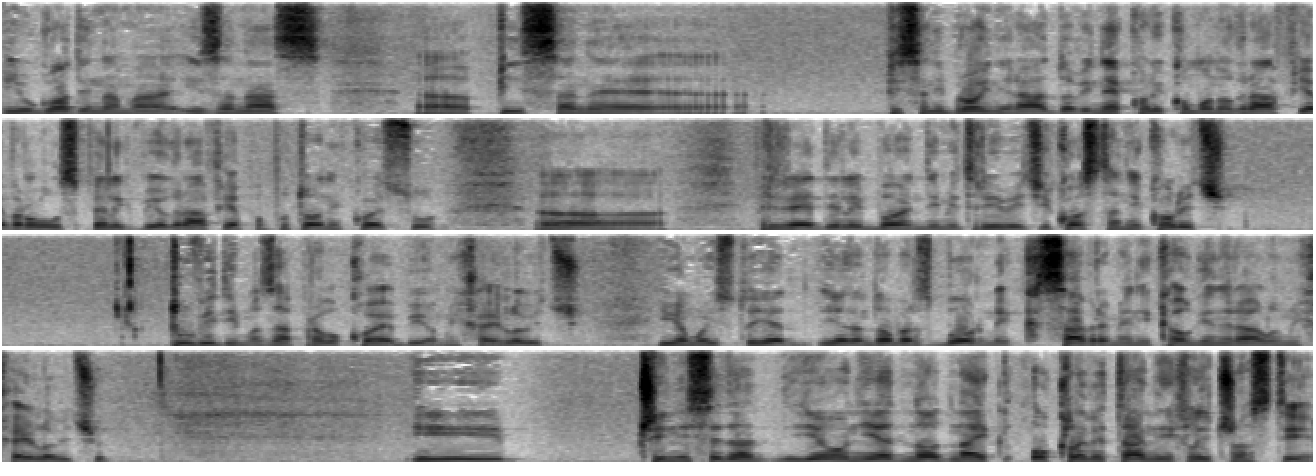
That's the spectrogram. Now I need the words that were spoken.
i u godinama iza nas e, pisane pisani brojni radovi, nekoliko monografija, vrlo uspelih biografija poput onih koje su priredili Bojan Dimitrijević i Kosta Nikolić tu vidimo zapravo ko je bio Mihajlović. Imamo isto jedan dobar zbornik savremeni kao generalu Mihajloviću. I čini se da je on jedna od najoklevetanijih ličnosti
